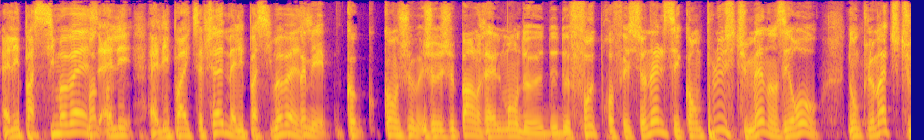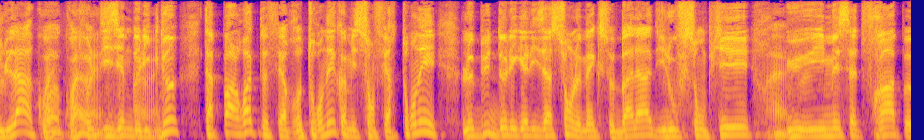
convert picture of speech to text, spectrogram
elle est pas si mauvaise. Moi, Elle est, elle est pas exceptionnelle, mais elle est pas si mauvaise. Mais quand, quand je, je, je parle réellement de, de, de faute professionnelle, c'est qu'en plus tu mènes un zéro. Donc le match tu l'as quoi. Contre le dixième de Ligue ouais. 2, t'as pas le droit de te faire retourner comme ils se sont fait retourner. Le but de l'égalisation, le mec se balade, il ouvre son pied, il, met cette frappe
